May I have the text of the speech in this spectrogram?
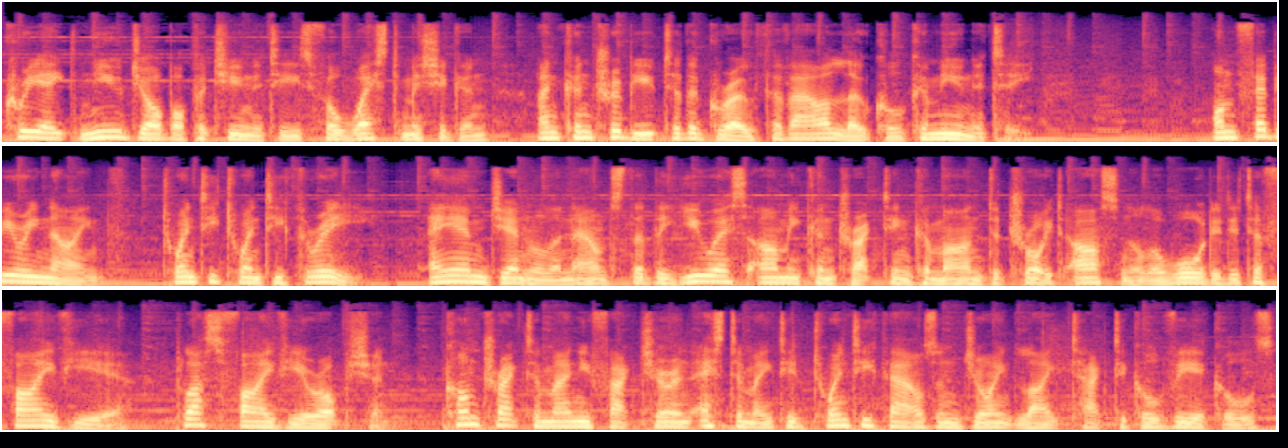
create new job opportunities for West Michigan, and contribute to the growth of our local community. On February 9, 2023, AM General announced that the U.S. Army Contracting Command Detroit Arsenal awarded it a five-year, plus five-year option, contract to manufacture an estimated 20,000 Joint Light Tactical Vehicles,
